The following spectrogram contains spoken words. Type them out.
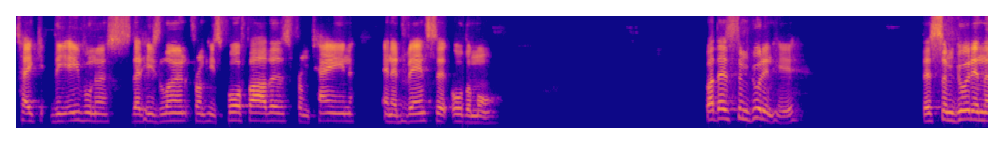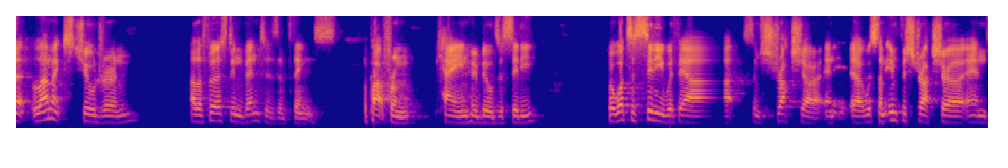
take the evilness that he's learned from his forefathers, from Cain, and advance it all the more. But there's some good in here. There's some good in that Lamech's children are the first inventors of things, apart from Cain, who builds a city, but what's a city without some structure and uh, with some infrastructure and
